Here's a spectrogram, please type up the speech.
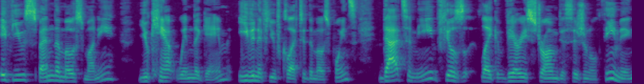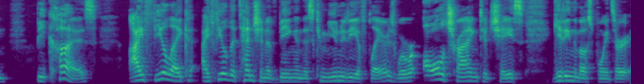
if you spend the most money, you can't win the game, even if you've collected the most points. That to me feels like very strong decisional theming because I feel like I feel the tension of being in this community of players where we're all trying to chase getting the most points or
